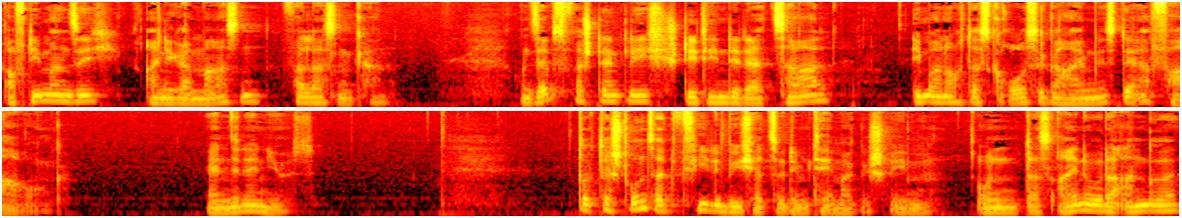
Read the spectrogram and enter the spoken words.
auf die man sich einigermaßen verlassen kann. Und selbstverständlich steht hinter der Zahl immer noch das große Geheimnis der Erfahrung. Ende der News. Dr. Strunz hat viele Bücher zu dem Thema geschrieben und das eine oder andere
